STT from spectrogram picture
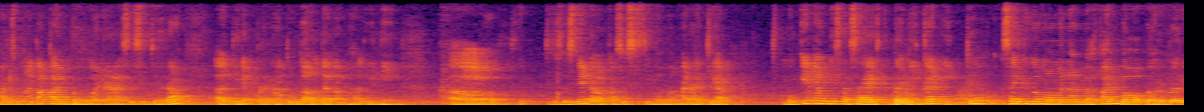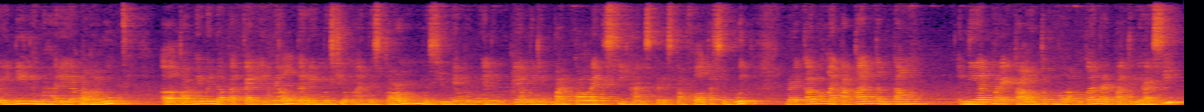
harus mengatakan bahwa narasi sejarah uh, tidak pernah tunggal dalam hal ini. Uh, khususnya dalam kasus Singamangaraja. Mungkin yang bisa saya bagikan itu, saya juga mau menambahkan bahwa baru-baru ini lima hari yang lalu uh, kami mendapatkan email dari Museum Storm, museum yang, yang menyimpan koleksi Hans Christoffel tersebut. Mereka mengatakan tentang niat mereka untuk melakukan repatriasi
